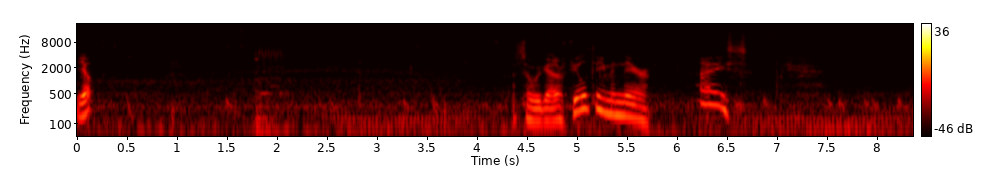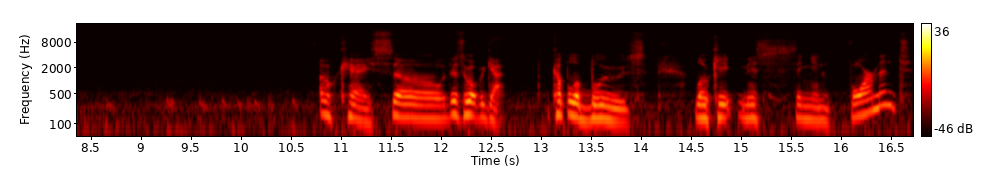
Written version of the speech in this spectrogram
Yep. So we got a field team in there. Nice. Okay, so this is what we got. A couple of blues. Locate missing informant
